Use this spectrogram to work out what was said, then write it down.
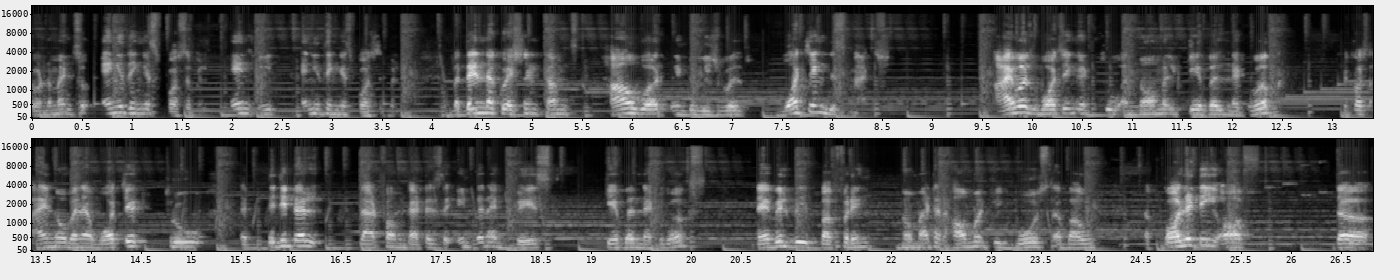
tournament. So anything is possible. Any anything is possible. But then the question comes: How were individuals watching this match? I was watching it through a normal cable network because I know when I watch it through the digital platform that is the internet based cable networks, there will be buffering no matter how much we boast about the quality of the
